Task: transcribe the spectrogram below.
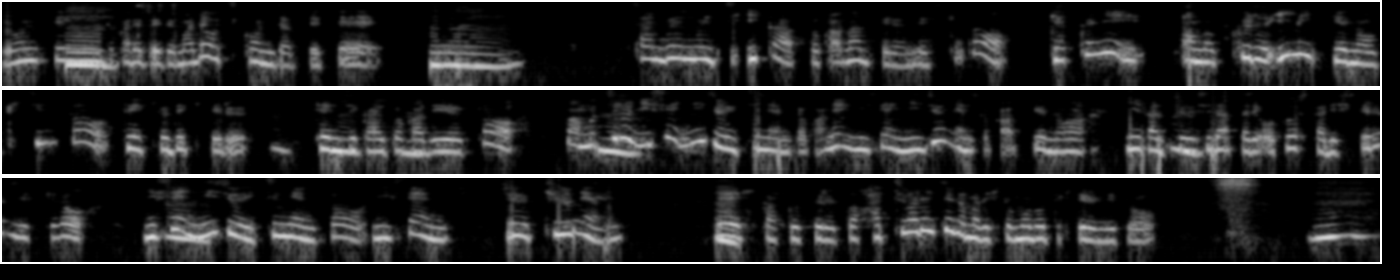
4000人とかレベルまで落ち込んじゃってて、うん。3分の1以下とかなってるんですけど、逆にあの来る意味っていうのをきちんと提供できてる展示会とかで言うと、まあ、もちろん2021年とかね、2020年とかっていうのは、皆さん中止だったり落としたりしてるんですけど、2021年と2019年で比較すると、8割程度まで人戻ってきてるんですよ。うん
